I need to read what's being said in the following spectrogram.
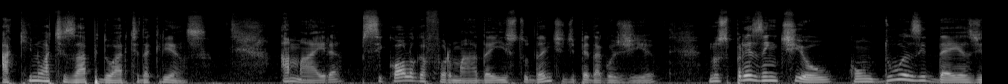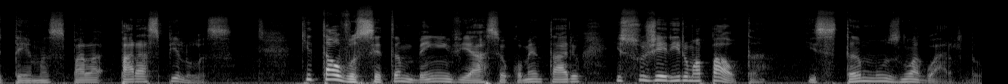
aqui no WhatsApp do Arte da Criança. A Mayra, psicóloga formada e estudante de pedagogia, nos presenteou com duas ideias de temas para, para as pílulas. Que tal você também enviar seu comentário e sugerir uma pauta? Estamos no aguardo.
